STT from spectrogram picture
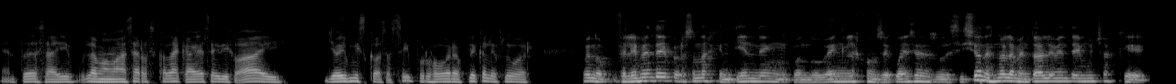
Entonces ahí la mamá se rascó la cabeza y dijo, ay, yo y mis cosas. Sí, por favor, aplícale flúor. Bueno, felizmente hay personas que entienden cuando ven las consecuencias de sus decisiones, ¿no? Lamentablemente hay muchas que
